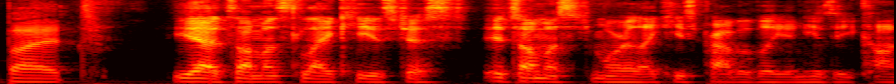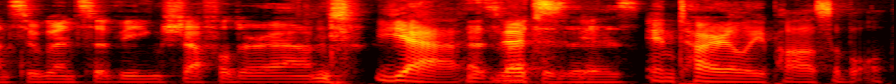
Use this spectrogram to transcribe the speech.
But Yeah, it's almost like he's just. It's almost more like he's probably an easy consequence of being shuffled around. Yeah, As much that's as it is. entirely possible.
